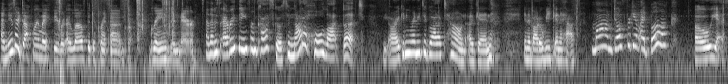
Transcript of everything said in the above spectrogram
And these are definitely my favorite. I love the different um, grains in there. And that is everything from Costco, so not a whole lot, but we are getting ready to go out of town again in about a week and a half. Mom, don't forget my book. Oh yes,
